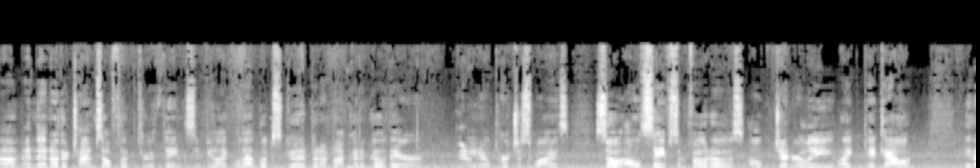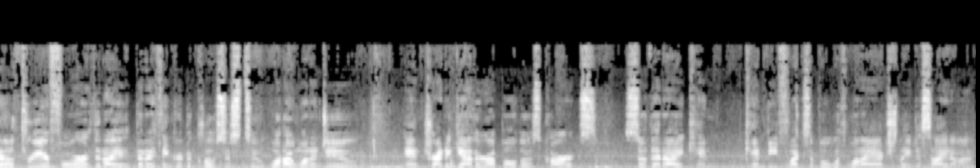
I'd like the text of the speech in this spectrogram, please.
Um, and then other times I'll flip through things and be like, well, that looks good, but I'm not going to go there, Yeah. you know, purchase wise. So I'll save some photos. I'll generally like pick out, you know, three or four that I that I think are the closest to what I want to do, and try to gather up all those cards so that I can can be flexible with what I actually decide on.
